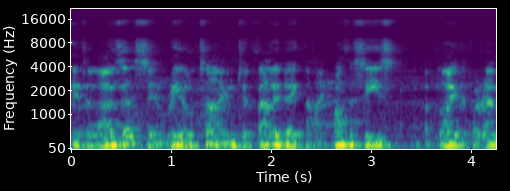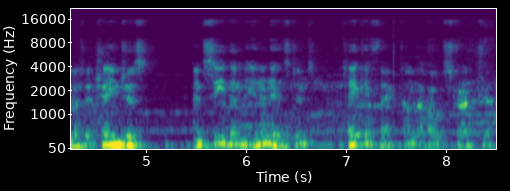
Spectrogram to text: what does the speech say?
It allows us in real time to validate the hypotheses, apply the parameter changes, and see them in an instant take effect on the whole structure.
